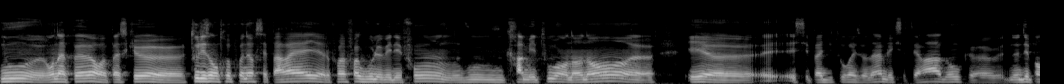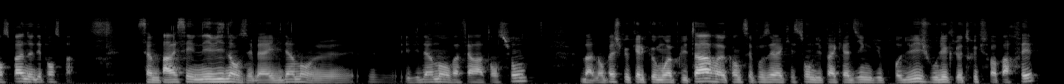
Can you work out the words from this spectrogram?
nous, on a peur parce que tous les entrepreneurs, c'est pareil. La première fois que vous levez des fonds, vous, cramez tout en un an et, et c'est pas du tout raisonnable, etc. Donc, ne dépense pas, ne dépense pas. Ça me paraissait une évidence. Et bien évidemment, évidemment, on va faire attention. Bah, N'empêche que quelques mois plus tard, quand s'est posé la question du packaging du produit, je voulais que le truc soit parfait.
